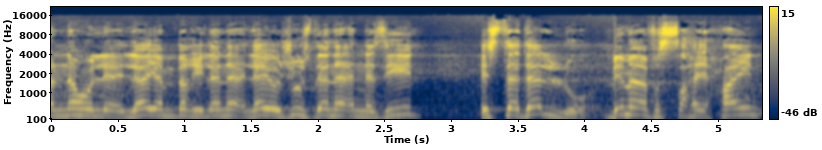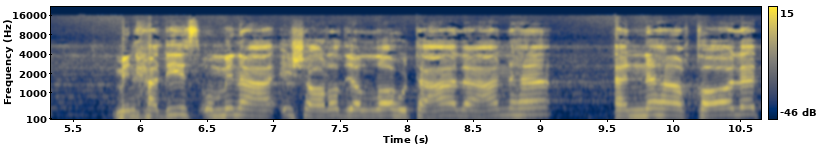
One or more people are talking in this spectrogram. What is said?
أنه لا ينبغي لنا لا يجوز لنا أن نزيد استدلوا بما في الصحيحين من حديث أمنا عائشة رضي الله تعالى عنها أنها قالت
